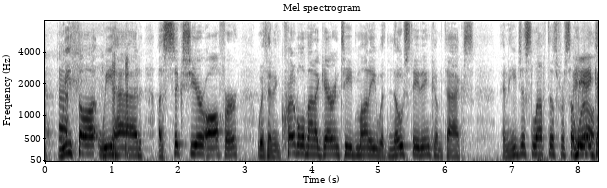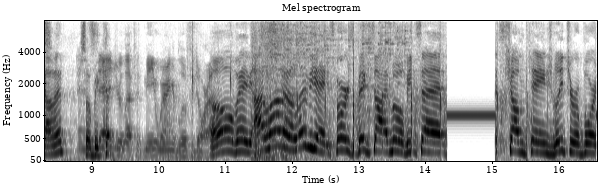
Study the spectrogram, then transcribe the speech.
we thought we had a six-year offer with an incredible amount of guaranteed money with no state income tax, and he just left us for somewhere he ain't else. coming? And So instead, because you're left with me wearing a blue fedora. Oh baby, I love it. Olivier's first big time move. He said, "This chump change Bleacher Report.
